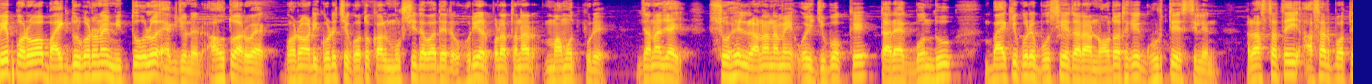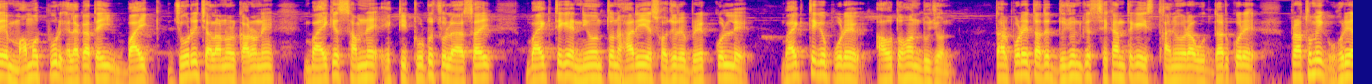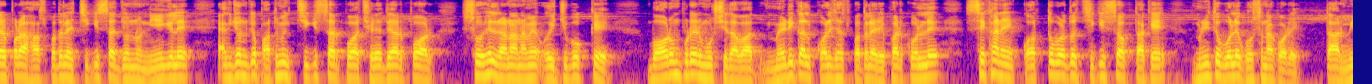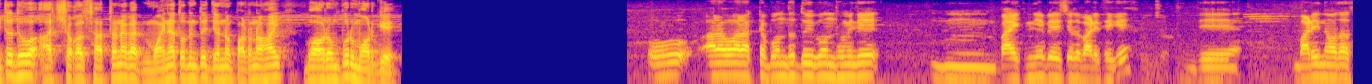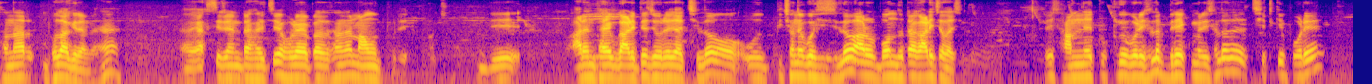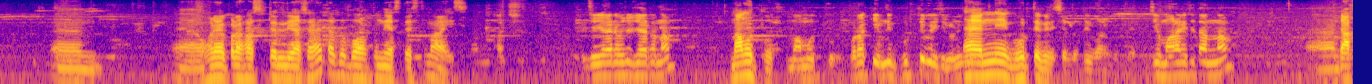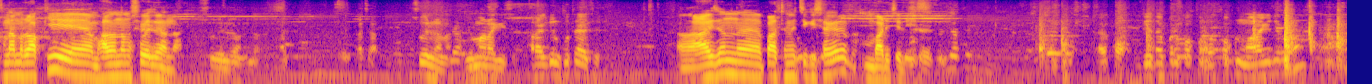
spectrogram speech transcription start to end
বেপরোয়া বাইক দুর্ঘটনায় মৃত্যু হলো একজনের। আহত আরও এক। ঘটনাটি ঘটেছে গতকাল মুর্শিদাবাদের হরিয়ারপাড়া থানার মামদপুরে। জানা যায়, সোহেল রানা নামে ওই যুবককে তার এক বন্ধু বাইকে করে বসিয়ে তারা নওদা থেকে ঘুরতে এসেছিলেন। রাস্তাতেই আসার পথে মামদপুর এলাকাতেই বাইক জোরে চালানোর কারণে বাইকের সামনে একটি টোটো চলে আসায় বাইক থেকে নিয়ন্ত্রণ হারিয়ে সজোরে ব্রেক করলে বাইক থেকে পড়ে আহত হন দুজন। তারপরে তাদের দুজনকে সেখান থেকে স্থানীয়রা উদ্ধার করে প্রাথমিক হরিয়ারপাড়া হাসপাতালে চিকিৎসার জন্য নিয়ে গেলে। একজনকে প্রাথমিক চিকিৎসার পর ছেড়ে দেওয়ার পর সোহেল রানা নামে ওই যুবককে বহরমপুরের মুর্শিদাবাদ মেডিকেল কলেজ হাসপাতালে রেফার করলে। সেখানে কর্তব্যরত চিকিৎসক তাকে মৃত বলে ঘোষণা করে। তার মৃতদেহ আজ সকাল সাতটা নাগাদ ময়নাতদন্তের জন্য পাঠানো হয় বহরমপুর মর্গে। ও আর ওর একটা বন্ধু দুই বন্ধু মিলে বাইক নিয়ে বেরিয়েছিল বাড়ি থেকে। যে বাড়ি নওদা থানার ভোলা গ্রামে হ্যাঁ? অ্যাক্সিডেন্টটা হয়েছে হরিয়ারপাড়া থানার মামুদপুরে। যে আর এন ফাইভ গাড়িতে জোরে যাচ্ছিল ও- পিছনে বসেছিল আর ওর বন্ধুটা গাড়ি চালাচ্ছিল। এই সামনে টুকটুকে পড়েছিল ব্রেক মেরেছিল ছিটকে পড়ে হরিয়ারপাড়া হসপিটাল নিয়ে আসা হয় তারপর বহরপুর নিয়ে আসতে আসতে মারা গেছে। আচ্ছা। যে জায়গাটা হচ্ছে জায়গাটার নাম? মামুদপুর। মামুদপুর। ওরা কি এমনি ঘুরতে হ্যাঁ এমনি ঘুরতে দুই যে মারা গেছে তার নাম? ডাকনাম রকি ভালো নাম সোহেল রানা। সোহেল রানা আচ্ছা সোহেল রানা যে মারা গেছে আর একজন কোথায় আছে? আর আরেকজন প্রাথমিক চিকিৎসকের বাড়ি চলে গেছে। তারপরে কখন কখন মারা গেছে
